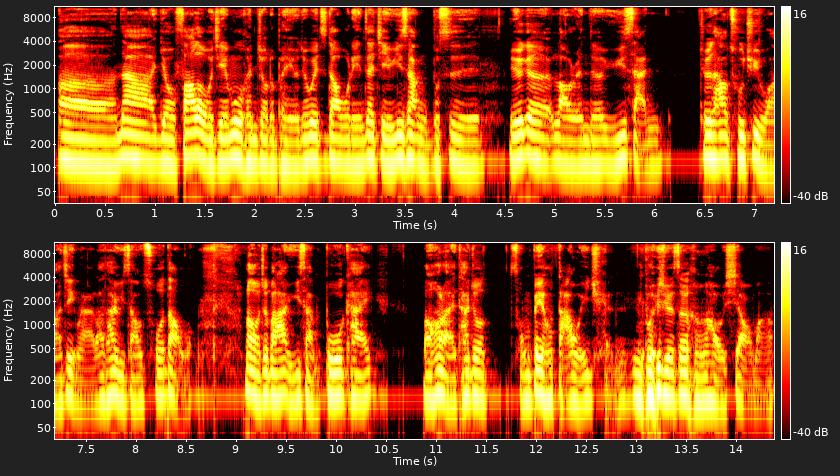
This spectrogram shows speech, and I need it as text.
呃，那有 follow 我节目很久的朋友就会知道，我连在捷运上不是有一个老人的雨伞，就是他要出去我要进来，然后他雨伞要戳到我，那我就把他雨伞拨开。然后后来他就从背后打我一拳，你不会觉得这个很好笑吗？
